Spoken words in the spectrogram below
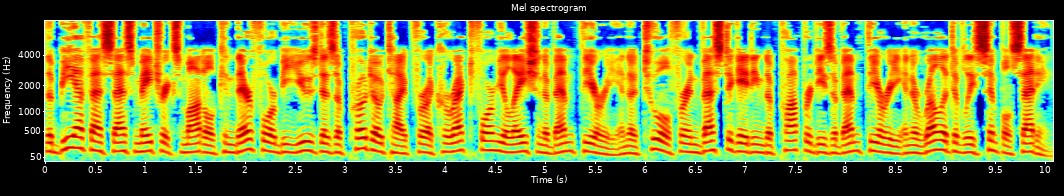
The BFSS matrix model can therefore be used as a prototype for a correct formulation of M-theory and a tool for investigating the properties of M-theory in a relatively simple setting.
